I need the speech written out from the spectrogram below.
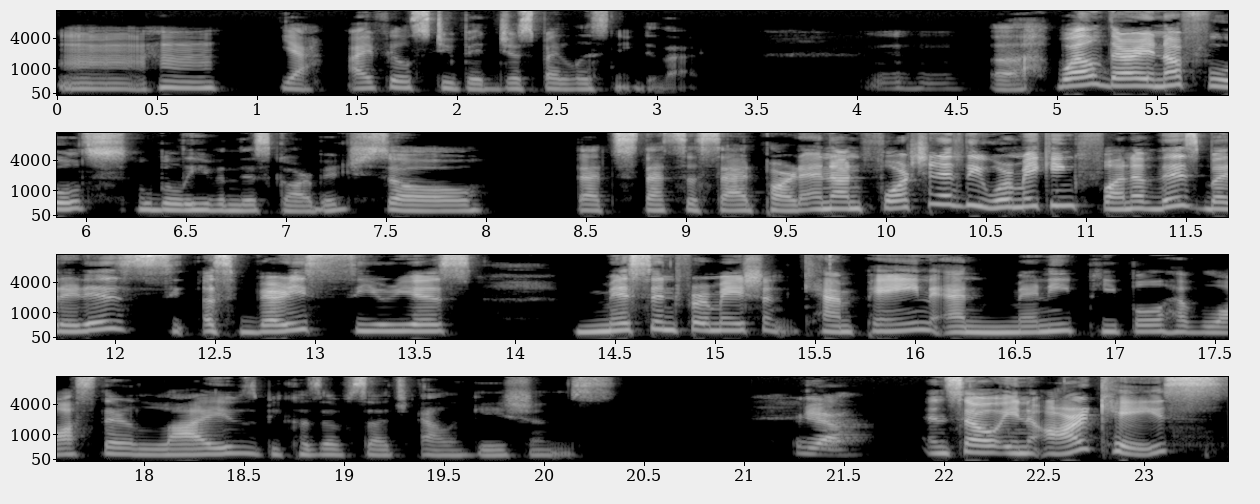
Hmm. Yeah, I feel stupid just by listening to that. Mm-hmm. Uh, well, there are enough fools who believe in this garbage, so that's that's the sad part. And unfortunately, we're making fun of this, but it is a very serious misinformation campaign, and many people have lost their lives because of such allegations. Yeah. And so, in our case,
